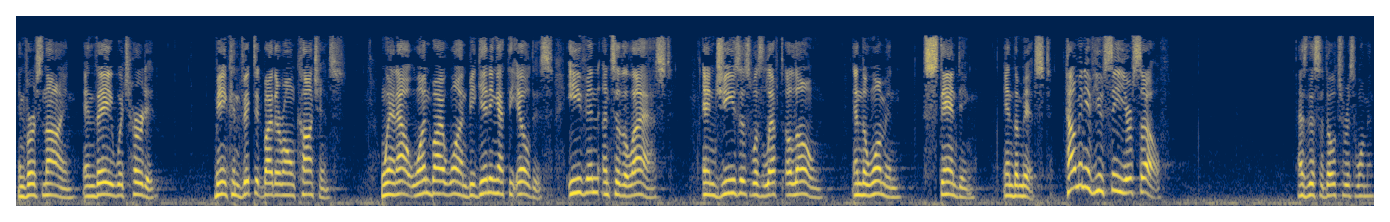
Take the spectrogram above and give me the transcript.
in verse 9, and they which heard it, being convicted by their own conscience, went out one by one, beginning at the eldest, even unto the last. And Jesus was left alone, and the woman standing in the midst. How many of you see yourself as this adulterous woman?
